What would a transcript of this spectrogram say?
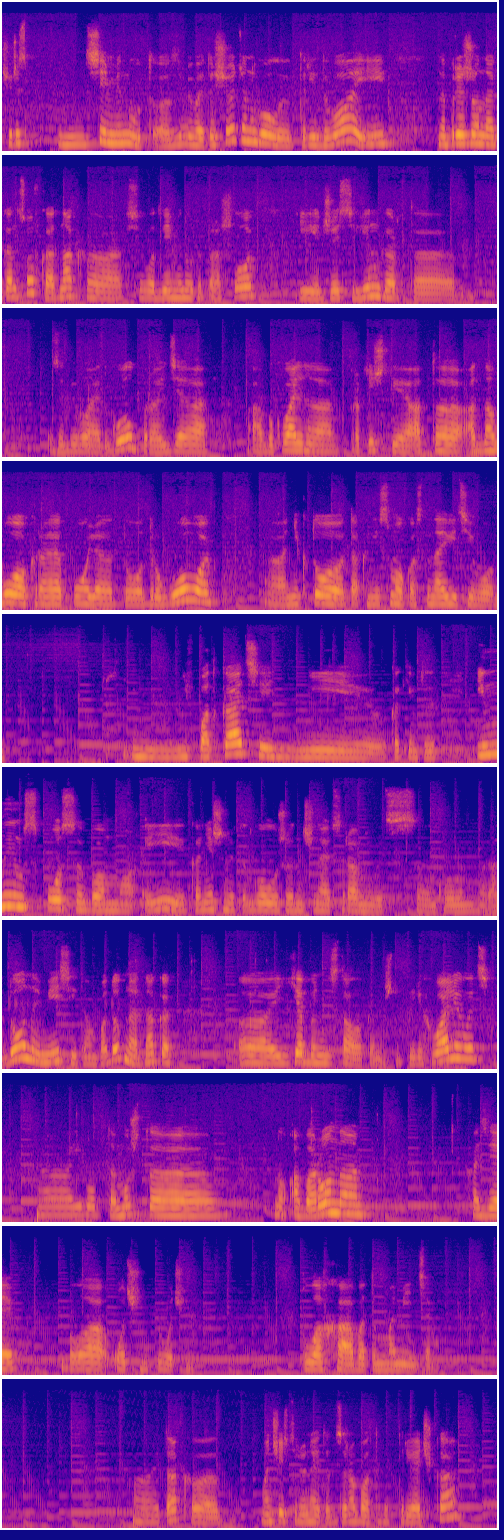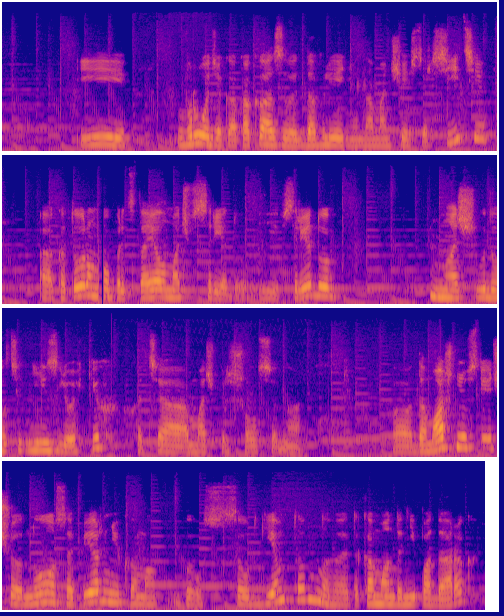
Через 7 минут э, забивает еще один гол, и 3-2, и напряженная концовка, однако всего 2 минуты прошло, и Джесси Лингард э, забивает гол, пройдя буквально практически от одного края поля до другого. А, никто так и не смог остановить его ни в подкате, ни каким-то иным способом. И, конечно, этот гол уже начинают сравнивать с голом Марадоны, Месси и тому подобное. Однако Я бы не стала, конечно, перехваливать его, потому что ну, оборона хозяев была очень и очень плоха в этом моменте. Итак, Манчестер Юнайтед зарабатывает 3 очка и вроде как оказывает давление на Манчестер Сити, которому предстоял матч в среду. И в среду матч выдался не из легких, хотя матч пришелся на э, домашнюю встречу, но соперником был Саутгемптон. Это команда не подарок.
